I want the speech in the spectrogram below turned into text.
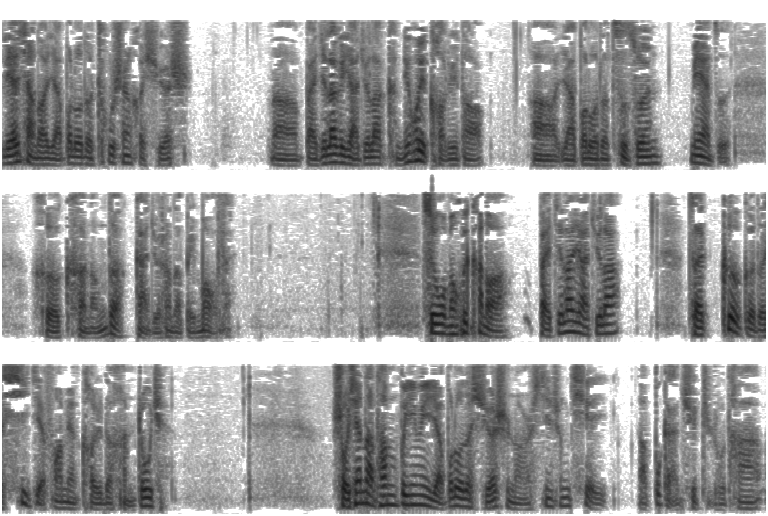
联想到亚波罗的出身和学识，那百吉拉跟亚居拉肯定会考虑到啊亚波罗的自尊、面子和可能的感觉上的被冒犯，所以我们会看到啊百吉拉、亚居拉在各个的细节方面考虑的很周全。首先呢，他们不因为亚波罗的学识呢而心生怯意啊，不敢去指出他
